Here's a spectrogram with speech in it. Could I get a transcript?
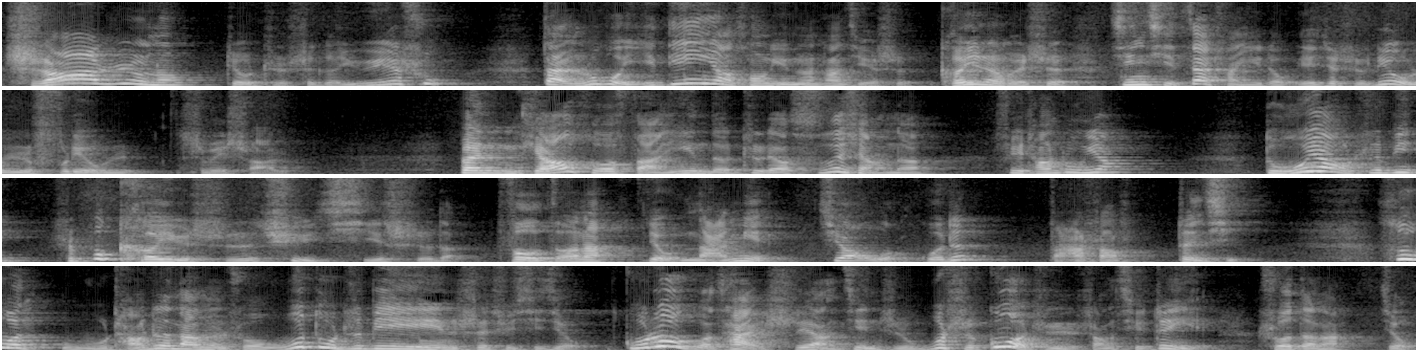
十二日呢，就只是个约束，但如果一定要从理论上解释，可以认为是经期再传一周，也就是六日复六日，是为十二日。本条所反映的治疗思想呢非常重要，毒药治病是不可以失去其时的，否则呢就难免交往过正，反而伤正气。素问五常正大论说，无毒之病失去其久，骨肉果菜食养尽之，无使过之，伤其正也。说的呢就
